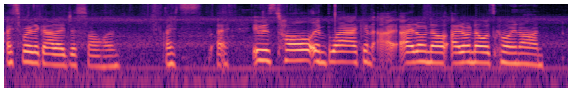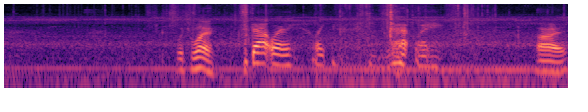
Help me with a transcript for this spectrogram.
I swear to God, I just saw him. I, I- it was tall and black, and I, I don't know. I don't know what's going on. Which way? That way, like that way. All right.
